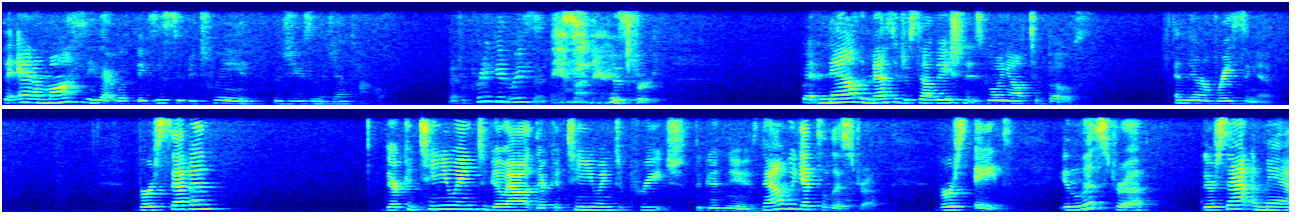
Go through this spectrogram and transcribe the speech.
the animosity that was, existed between the Jews and the Gentiles. And for pretty good reason, based on their history. But now the message of salvation is going out to both, and they're embracing it. Verse 7 they're continuing to go out, they're continuing to preach the good news. Now we get to Lystra. Verse 8 In Lystra, there sat a man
